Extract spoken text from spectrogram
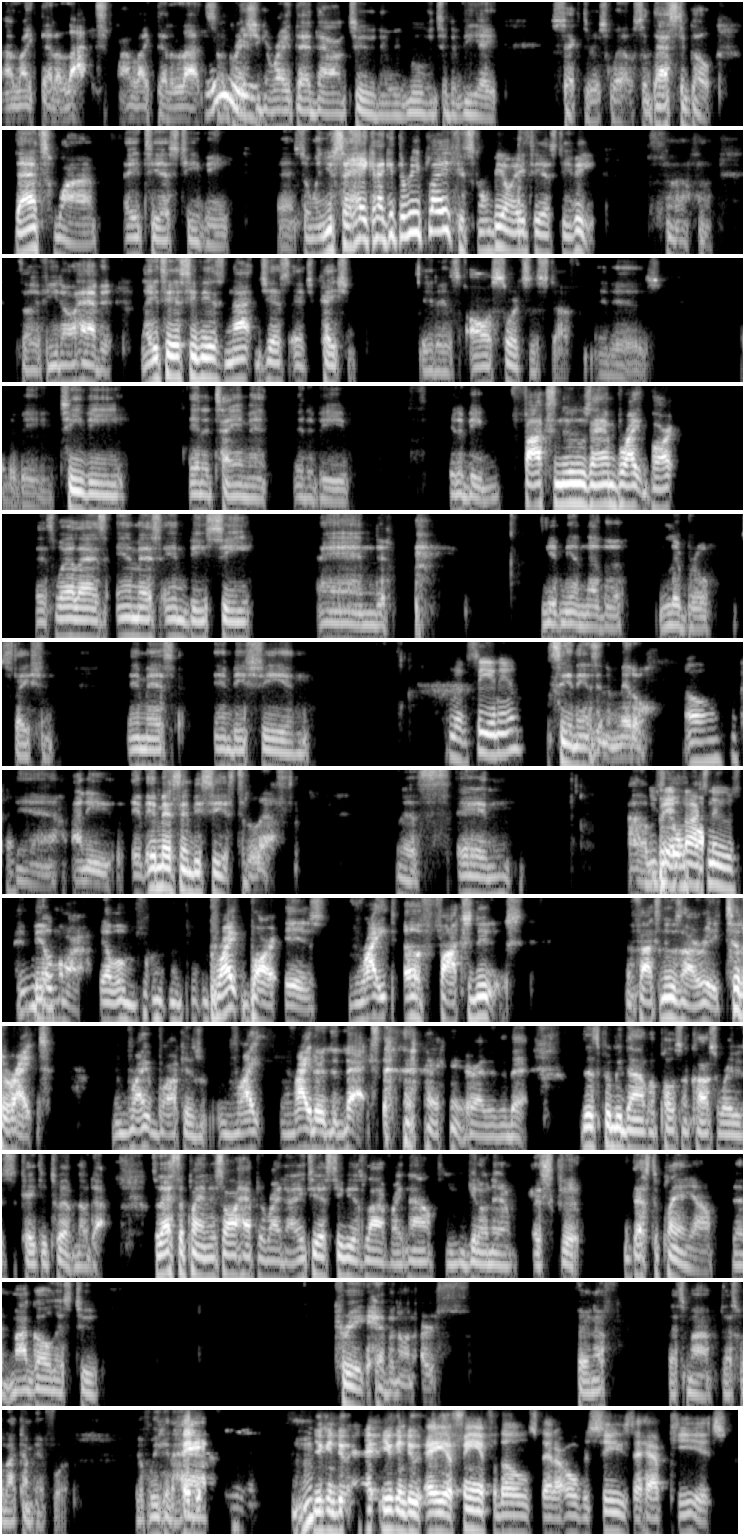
I like that a lot. I like that a lot. So, Ooh. Grace, you can write that down too. Then we move into the VA sector as well. So that's the goal. That's why ATS TV. And so when you say, "Hey, can I get the replay?" It's going to be on ATS TV. so if you don't have it, ATS TV is not just education. It is all sorts of stuff. It is It'll be TV, entertainment. It'll be it'll be Fox News and Breitbart, as well as MSNBC, and give me another liberal station, MSNBC and what, CNN. CNN's in the middle. Oh, okay. Yeah, I need if MSNBC is to the left. Yes, and uh, you Bill said Fox Maher, News. Bill Maher. Yeah, well, Breitbart is right of Fox News. And Fox News already to the right. And Breitbart is right, righter than that. righter than that. This put me down for post incarcerated K through 12, no doubt. So that's the plan. It's all happening right now. ATS TV is live right now. You can get on there. It's good. That's the plan, y'all. That my goal is to create heaven on earth. Fair enough. That's my that's what I come here for. If we can have mm-hmm. you can do you can do AFN for those that are overseas that have kids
